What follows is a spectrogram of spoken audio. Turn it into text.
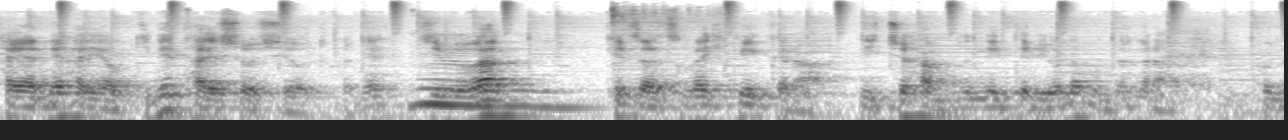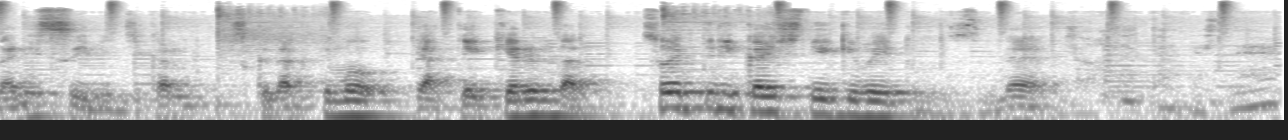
早寝早起きで対処しようとかね。自分は血圧が低いから日中半分寝てるようなもんだからこんなに睡眠時間少なくてもやっていけるんだ。そうやって理解していけばいいと思うんですね。そうだったんですね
